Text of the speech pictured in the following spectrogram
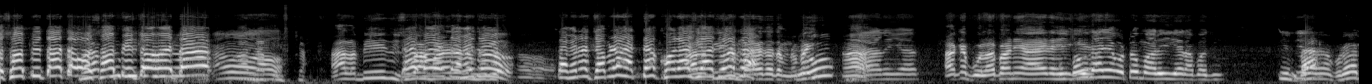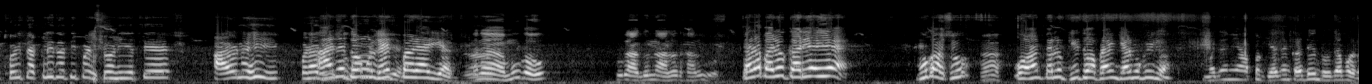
ઓછો પીતો તો ઓછો પીતો હોય તો. આ લબી એ વિશુભા ભાઈ મારે તમે તો તમે તો જબરા હાથે ખોલ્યા છે આ જો કે. આયા તમને ભાઈ. હા. ના નહીં યાર. આ કે ભોલાપાણી આયા નહીં બહુ ઓટો મારી યાર આ બાજુ. થોડી તકલીફ હતી પૈસાની એટલે આવ્યો નહીં પણ આજે તો હું લેટ પડ્યા યાર. અને હું કહું તું આગળનું હાલો સારું હોય ચાલો પેલું કરીએ એ. હું કહું છું ઓહન પેલું ગીત વપરાઈને ઘેર મૂકી દો મજા નહીં આપણે ઘેર કરી દે ધોધા પર.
